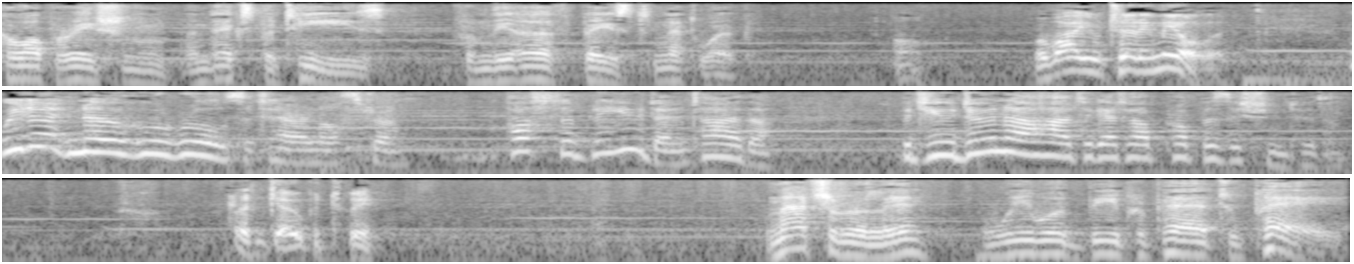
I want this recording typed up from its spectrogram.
cooperation and expertise from the Earth-based network. Oh. Well, why are you telling me all that? We don't know who rules the Terra Nostra. Possibly you don't either. But you do know how to get our proposition to them. A go-between. Naturally, we would be prepared to pay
